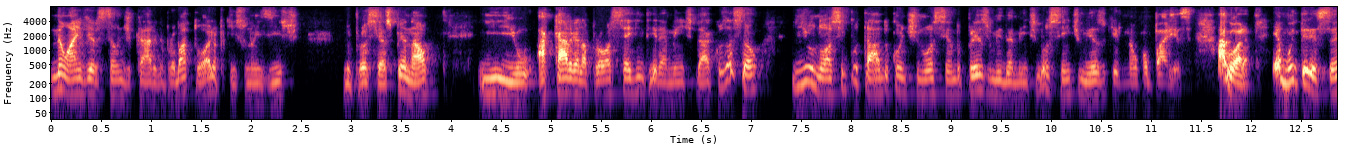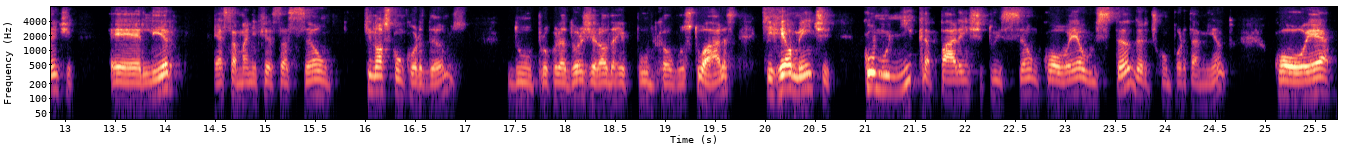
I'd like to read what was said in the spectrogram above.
não há inversão de carga probatória, porque isso não existe no processo penal, e a carga da prova segue inteiramente da acusação, e o nosso imputado continua sendo presumidamente inocente, mesmo que ele não compareça. Agora, é muito interessante é, ler essa manifestação que nós concordamos, do Procurador-Geral da República, Augusto Aras, que realmente comunica para a instituição qual é o estándar de comportamento, qual é,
